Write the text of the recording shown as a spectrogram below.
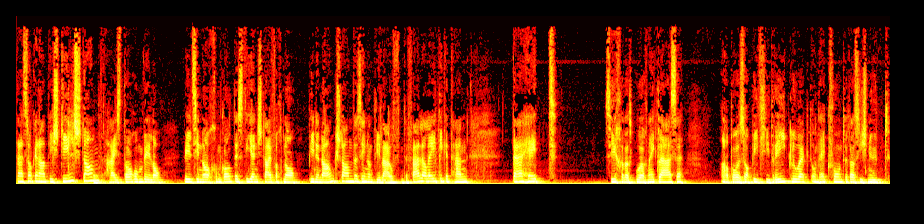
der sogenannte Stillstand heißt darum, weil er weil sie nach dem Gottesdienst einfach noch bei ihnen angestanden sind und die laufenden Fälle erledigt haben. Der hat sicher das Buch nicht gelesen, aber so ein bisschen reingeschaut und hat gefunden, das ist nichts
